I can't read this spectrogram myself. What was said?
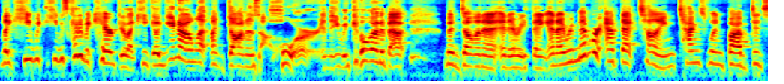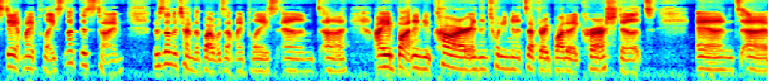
like he would he was kind of a character. Like he'd go, you know what, Madonna's a whore, and then he would go on about Madonna and everything. And I remember at that time, times when Bob did stay at my place. Not this time. There's another time that Bob was at my place, and uh, I had bought a new car, and then 20 minutes after I bought it, I crashed it. And uh,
